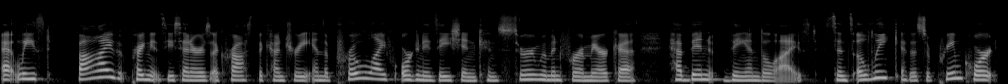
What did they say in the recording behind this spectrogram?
At least five pregnancy centers across the country and the pro life organization Concern Women for America have been vandalized since a leak at the Supreme Court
